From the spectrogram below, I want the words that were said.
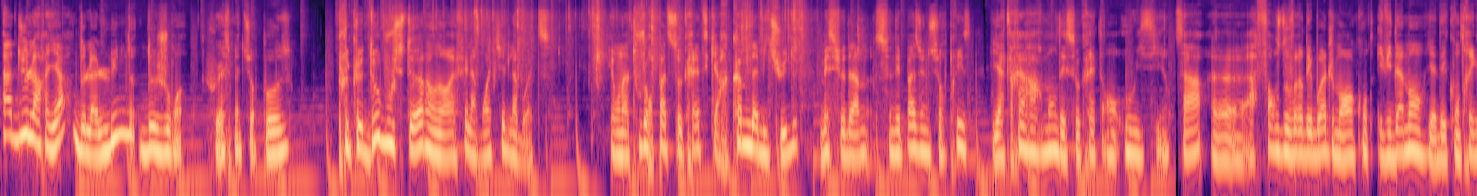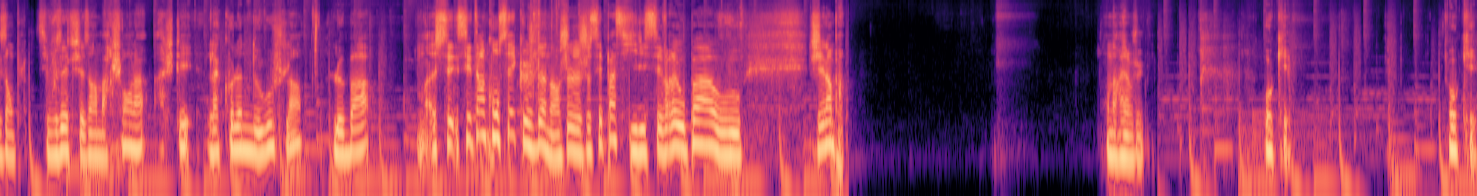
Adularia de la lune de juin. Je vous laisse mettre sur pause. Plus que deux boosters et on aurait fait la moitié de la boîte. Et on n'a toujours pas de secrète car comme d'habitude, messieurs dames, ce n'est pas une surprise. Il y a très rarement des secrètes en haut ici. hein. Ça, euh, à force d'ouvrir des boîtes, je m'en rends compte. Évidemment, il y a des contre-exemples. Si vous êtes chez un marchand là, achetez la colonne de gauche là, le bas. C'est un conseil que je donne. hein. Je, je sais pas si c'est vrai ou pas j'ai l'impression. On n'a rien vu. Ok. Ok.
